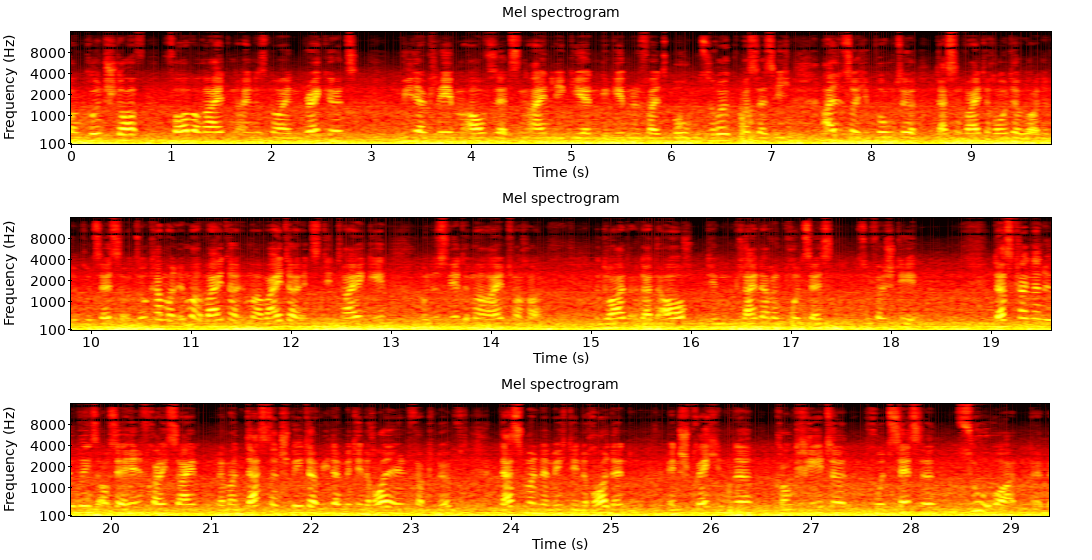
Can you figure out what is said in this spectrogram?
vom Kunststoff, vorbereiten eines neuen Brackets, wieder kleben, aufsetzen, einlegieren, gegebenenfalls Bogen zurück, was weiß ich. Alle solche Punkte, das sind weitere untergeordnete Prozesse. Und so kann man immer weiter, immer weiter ins Detail gehen und es wird immer einfacher, dort dann auch den kleineren Prozessen zu verstehen. Das kann dann übrigens auch sehr hilfreich sein, wenn man das dann später wieder mit den Rollen verknüpft, dass man nämlich den Rollen entsprechende konkrete Prozesse zuordnet.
